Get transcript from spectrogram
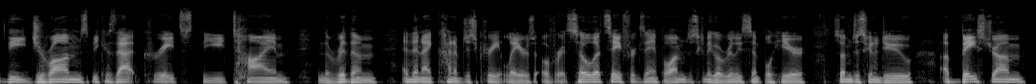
the drums, because that creates the time and the rhythm. And then I kind of just create layers over it. So let's say, for example, I'm just going to go really simple here. So I'm just going to do a bass drum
